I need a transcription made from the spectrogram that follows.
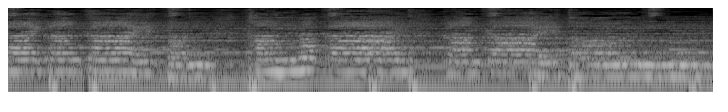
กายกลางกายตนธรรมกายกลางกายตน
